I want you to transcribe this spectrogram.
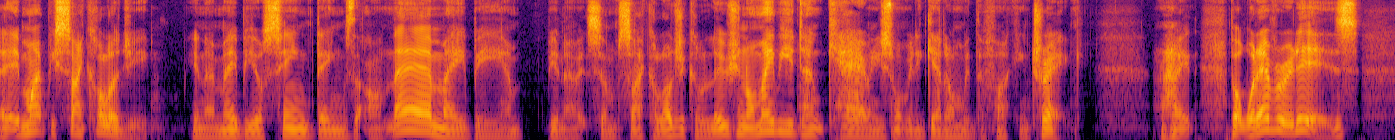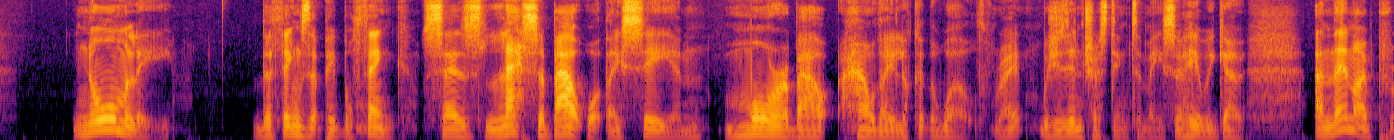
Uh, it might be psychology. You know, maybe you're seeing things that aren't there. Maybe, um, you know, it's some psychological illusion, or maybe you don't care and you just want me to get on with the fucking trick, right? But whatever it is, normally the things that people think says less about what they see and more about how they look at the world, right? Which is interesting to me. So here we go. And then I pr-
